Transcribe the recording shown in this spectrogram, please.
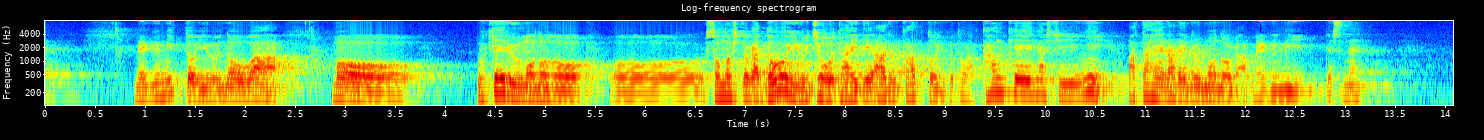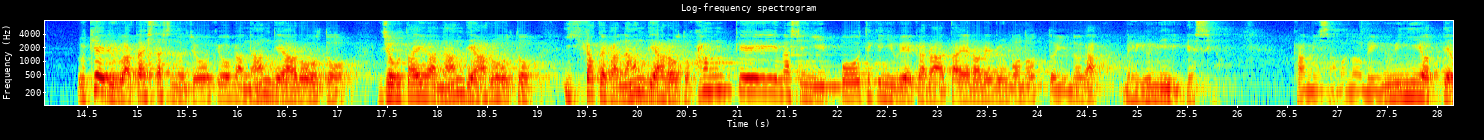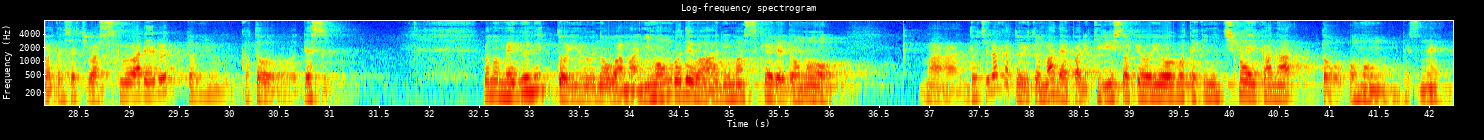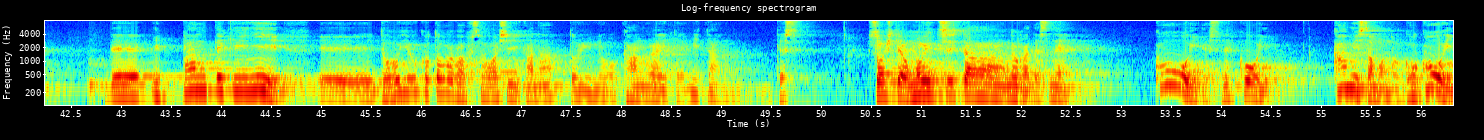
恵みというのはもう受けるもののその人がどういう状態であるかということは関係なしに与えられるものが恵みですね。受ける私たちの状況が何であろうと状態が何であろうと生き方が何であろうと関係なしに一方的に上から与えられるものというのが恵みですよ。神様の恵みによって私たちは救われるということです。この恵みというのは、まあ、日本語ではありますけれどもまあどちらかというとまだやっぱりキリスト教用語的に近いかなと思うんですね。で一般的に、えー、どういう言葉がふさわしいかなというのを考えてみたんです。そして思いついたのがですね行為ですね行為。神様のご行為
